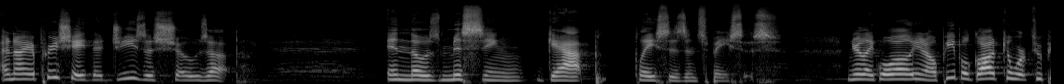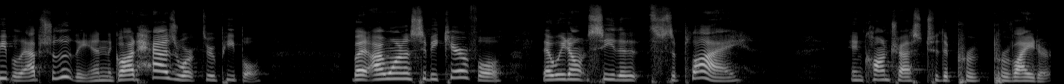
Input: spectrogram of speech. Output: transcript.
And I appreciate that Jesus shows up in those missing gap places and spaces. And you're like, well, you know, people, God can work through people. Absolutely. And God has worked through people. But I want us to be careful that we don't see the supply in contrast to the pro- provider.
